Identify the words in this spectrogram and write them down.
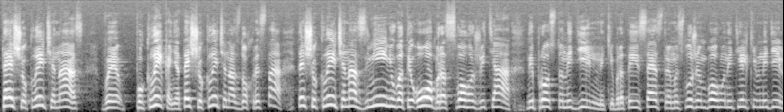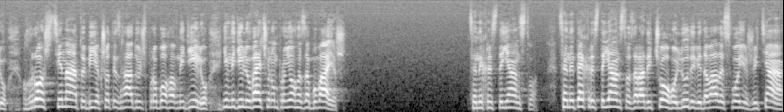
те, що кличе нас в покликання, те, що кличе нас до Христа, те, що кличе нас змінювати образ свого життя. Не просто недільники, брати і сестри. Ми служимо Богу не тільки в неділю. Грош ціна тобі, якщо ти згадуєш про Бога в неділю і в неділю вечором про нього забуваєш. Це не християнство. Це не те християнство, заради чого люди віддавали своє життя,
